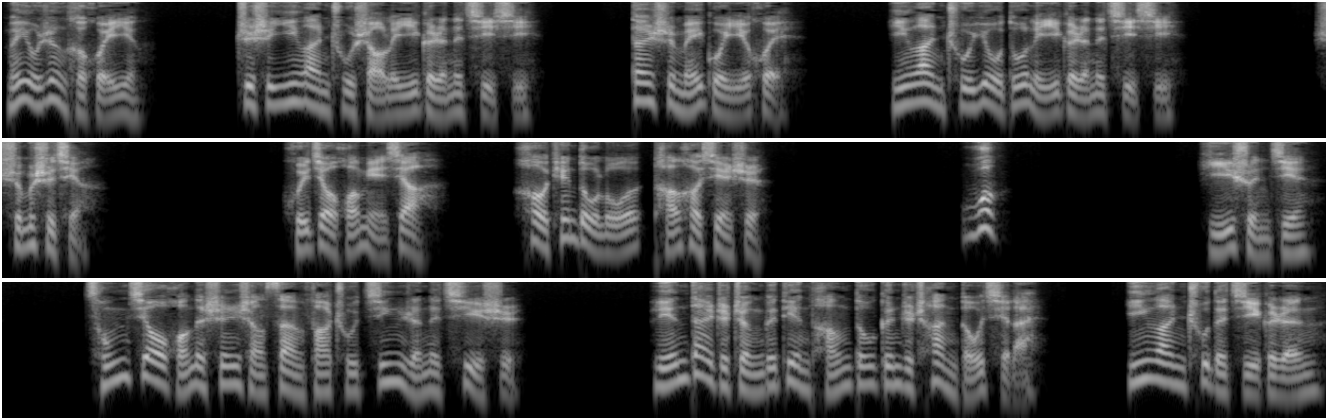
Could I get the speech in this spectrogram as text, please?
没有任何回应。只是阴暗处少了一个人的气息。但是没过一会，阴暗处又多了一个人的气息。什么事情？回教皇冕下，昊天斗罗唐昊现世。嗡！一瞬间，从教皇的身上散发出惊人的气势，连带着整个殿堂都跟着颤抖起来。阴暗处的几个人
